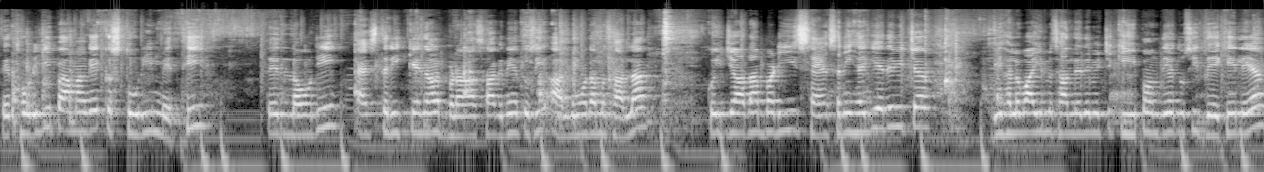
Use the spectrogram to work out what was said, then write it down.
ਤੇ ਥੋੜੀ ਜੀ ਪਾਵਾਂਗੇ ਕਸਤੂਰੀ ਮੇਥੀ। ਤੇ ਲਓ ਜੀ, ਇਸ ਤਰੀਕੇ ਨਾਲ ਬਣਾ ਸਕਦੇ ਆ ਤੁਸੀਂ ਆਲੂਆਂ ਦਾ ਮਸਾਲਾ। ਕੋਈ ਜ਼ਿਆਦਾ ਬੜੀ ਸੈਂਸ ਨਹੀਂ ਹੈਗੀ ਇਹਦੇ ਵਿੱਚ, ਵੀ ਹਲਵਾਈ ਮਸਾਲੇ ਦੇ ਵਿੱਚ ਕੀ ਪਾਉਂਦੇ ਆ ਤੁਸੀਂ ਦੇਖ ਹੀ ਲਿਆ।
